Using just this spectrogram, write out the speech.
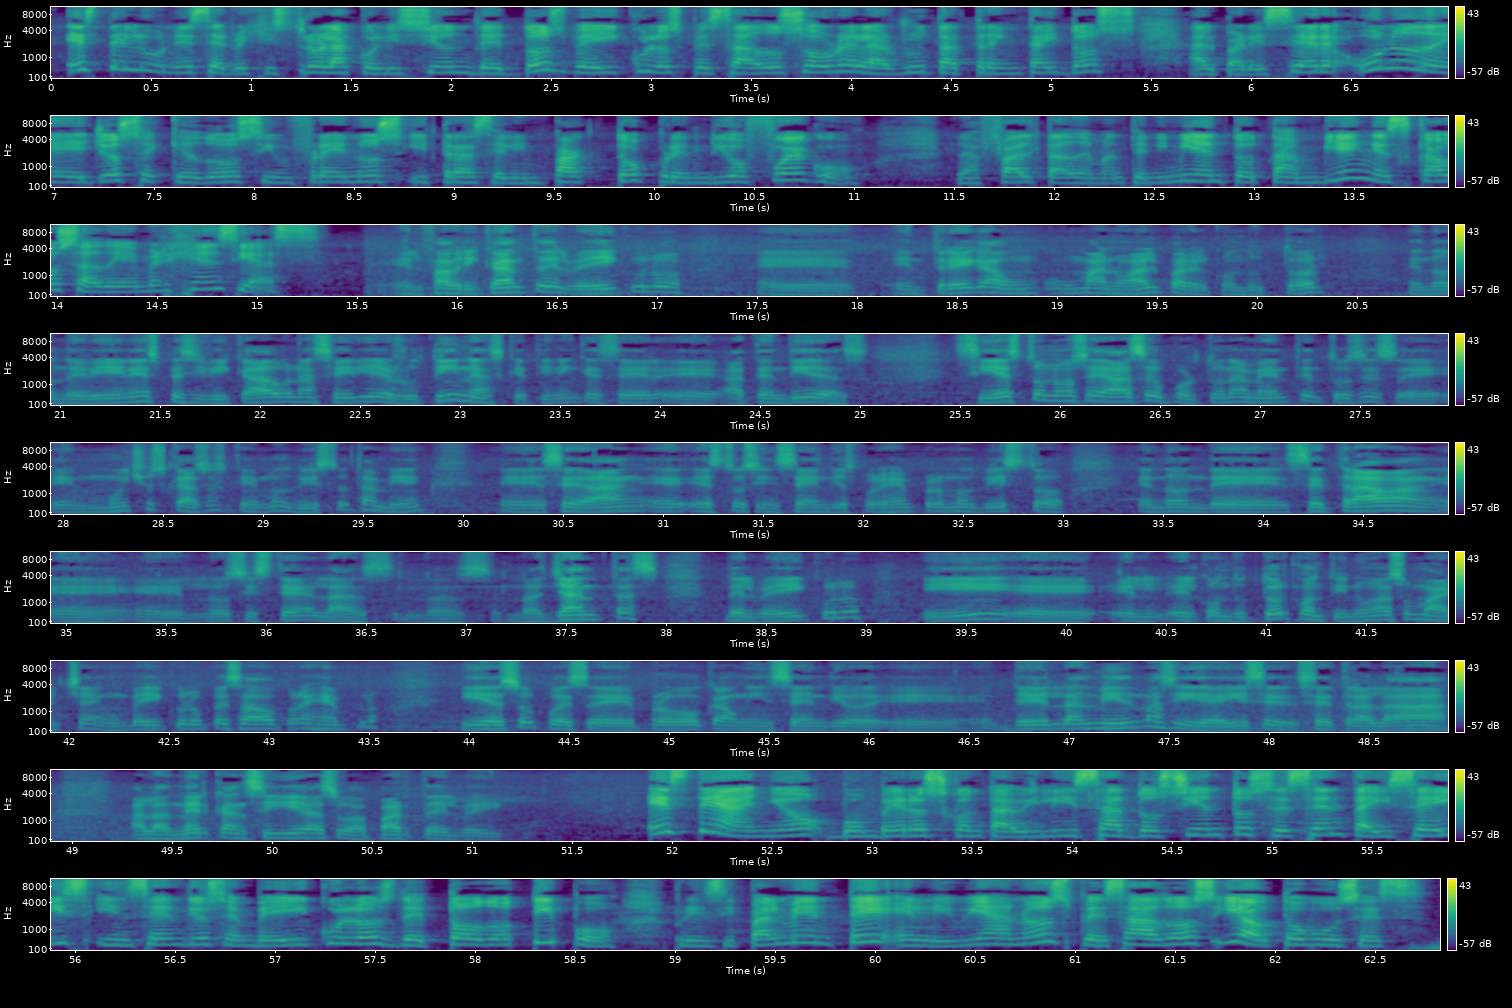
Este lunes se registró la colisión de dos vehículos pesados sobre la ruta 32. Al parecer, uno de ellos se quedó sin frenos y tras el impacto prendió fuego. La falta de mantenimiento también es causa de emergencias. El fabricante del vehículo eh, entrega un manual para el conductor en donde viene especificada una serie de rutinas que tienen que ser eh, atendidas. Si esto no se hace oportunamente, entonces eh, en muchos casos que hemos visto también eh, se dan estos incendios. Por ejemplo, hemos visto en donde se traban los las, las, llantas del vehículo y el, conductor continúa su marcha en un vehículo pesado, por ejemplo, y eso pues provoca un incendio de las mismas y de ahí se, se traslada a las mercancías o a parte del vehículo. Este año, Bomberos contabiliza 266 incendios en vehículos de todo tipo, principalmente en livianos, pesados y autobuses.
